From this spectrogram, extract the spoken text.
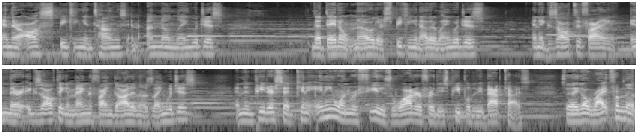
and they're all speaking in tongues and unknown languages that they don't know. They're speaking in other languages and exaltifying in their exalting and magnifying God in those languages. And then Peter said, Can anyone refuse water for these people to be baptized? So they go right from the,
